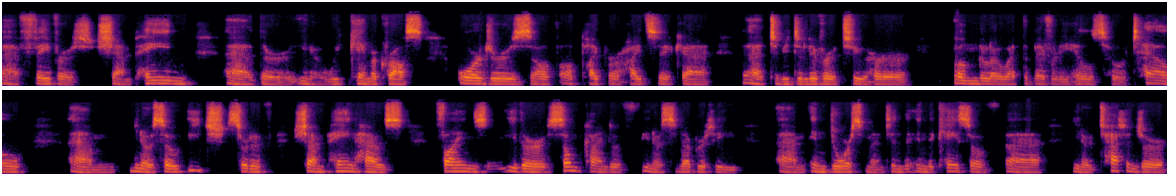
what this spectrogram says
uh, favorite champagne uh, there you know we came across orders of, of piper heidsieck uh, uh to be delivered to her bungalow at the Beverly Hills Hotel. Um, you know, so each sort of champagne house finds either some kind of you know celebrity um, endorsement. In the in the case of uh, you know Taittinger,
